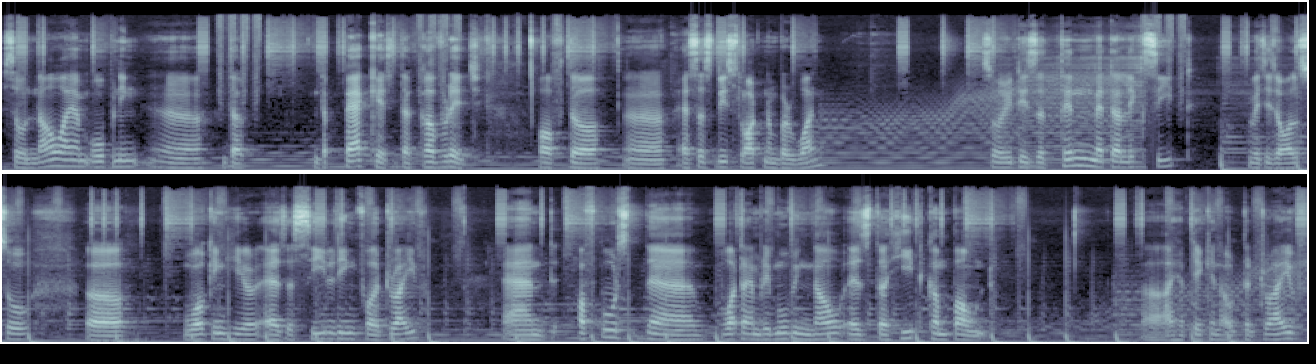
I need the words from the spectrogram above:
So now I am opening uh, the the package, the coverage of the uh, SSD slot number 1. So it is a thin metallic sheet which is also uh, working here as a shielding for drive. And of course the, what I'm removing now is the heat compound. Uh, I have taken out the drive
